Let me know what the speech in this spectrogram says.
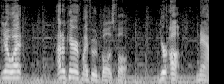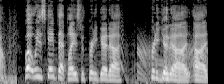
"You know what? I don't care if my food bowl is full. You're up now." But we escaped that place with pretty good uh pretty good uh uh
